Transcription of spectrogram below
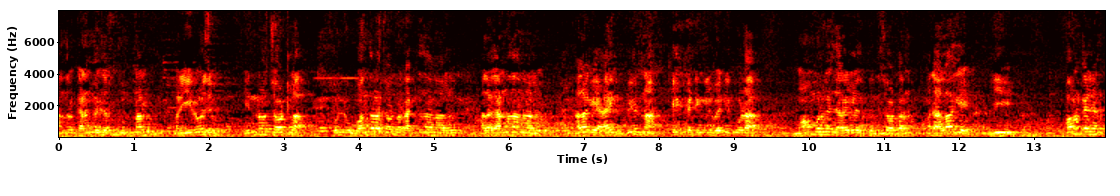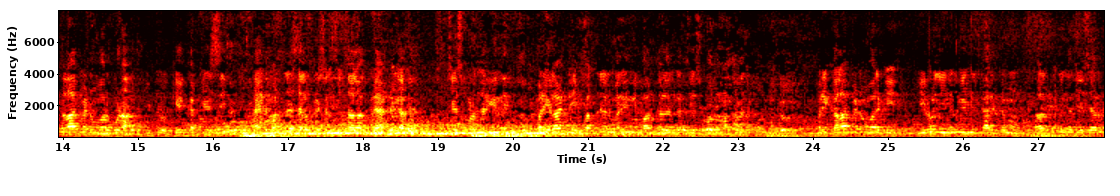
అందరూ ఘనంగా జరుపుకుంటున్నారు. మరి ఈరోజు ఎన్నో చోట్ల కొన్ని వందల చోట్ల రక్తదానాలు అలాగే అన్నదానాలు అలాగే ఆయన పేరున కేక్ కటింగ్లు ఇవన్నీ కూడా మామూలుగా జరగలేదు ప్రతి చోటను. మరి అలాగే ఈ పవన్ కళ్యాణ్ కళాపీఠం వారు కూడా ఇప్పుడు కేక్ కట్ చేసి ఆయన బర్త్డే సెలబ్రేషన్స్ చాలా గ్రాండ్గా చేసుకోవడం జరిగింది. మరి ఇలాంటి బర్త్డేలు మరిన్ని పవన్ కళ్యాణ్ గారు చేసుకోవాలని మనసులో కోరుకుంటూ మరి కళాపీఠం వారికి ఈ రోజు ఈ నిర్వహించిన కార్యక్రమం చాలా అద్భుతంగా చేశారు.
